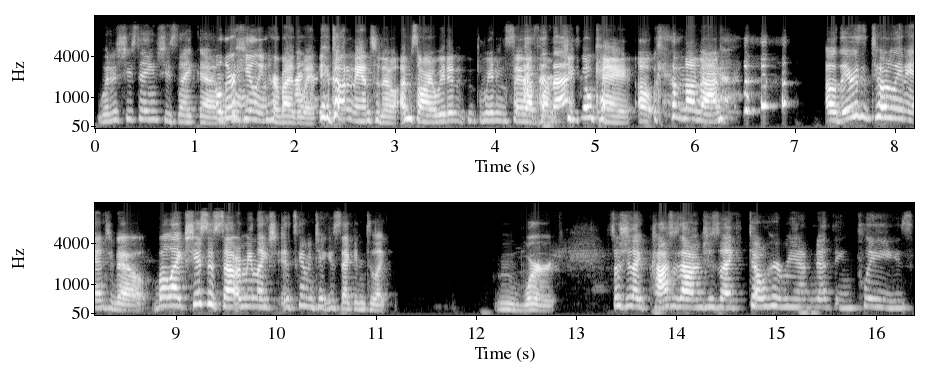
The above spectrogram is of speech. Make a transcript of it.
what is she saying? She's like, um, Oh, they're healing her, by the way. They got an antidote. I'm sorry, we didn't we didn't say that part. that. She's okay. Oh, my bad. Oh, there's totally an antidote. But like she has to stop. I mean, like it's gonna take a second to like work. So she like passes out and she's like, "Don't hurt me. I have nothing, please."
